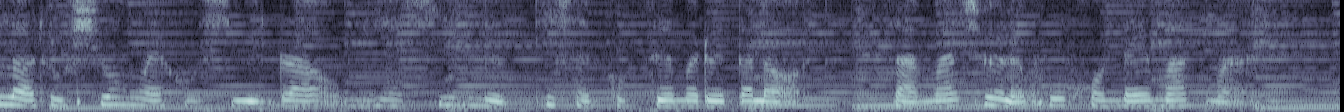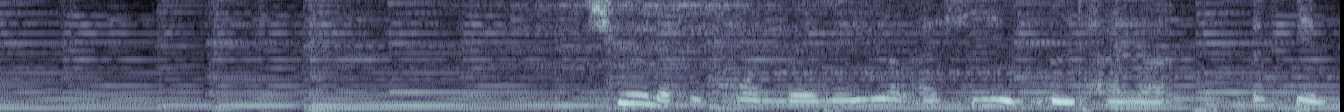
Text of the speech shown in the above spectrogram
ตลอดทุกช่วงวัยของชีวิตเรา มีอาชีพหนึ่งที่ฉันพบเจอมาโดยตลอด สามารถช่วยเหลือผู้คนได้มากมาย ช่วยเหลือทุกคนโดยไม่เลือกอาชีพหรือฐานะเต็มเปลี่ยนไป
